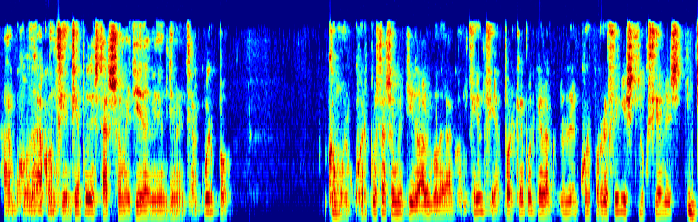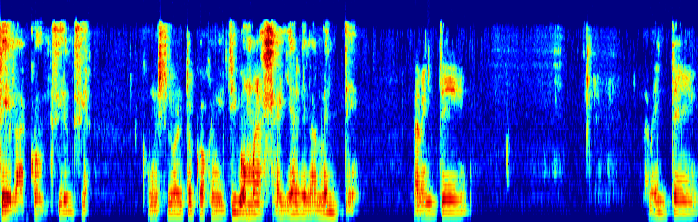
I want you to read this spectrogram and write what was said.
Algo de la conciencia puede estar sometida evidentemente al cuerpo, como el cuerpo está sometido a algo de la conciencia. ¿Por qué? Porque el cuerpo recibe instrucciones de la conciencia, como instrumento cognitivo más allá de la mente. La mente. La mente.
